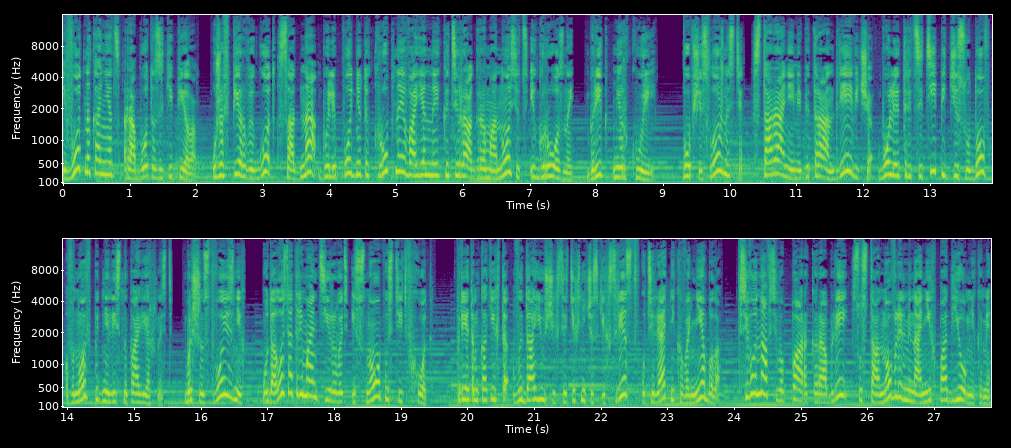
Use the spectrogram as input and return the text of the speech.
и вот, наконец, работа закипела. Уже в первый год со дна были подняты крупные военные катера «Громоносец» и «Грозный» «Брик Меркурий». В общей сложности стараниями Петра Андреевича более 35 судов вновь поднялись на поверхность. Большинство из них удалось отремонтировать и снова пустить в ход. При этом каких-то выдающихся технических средств у Телятникова не было. Всего-навсего пара кораблей с установленными на них подъемниками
